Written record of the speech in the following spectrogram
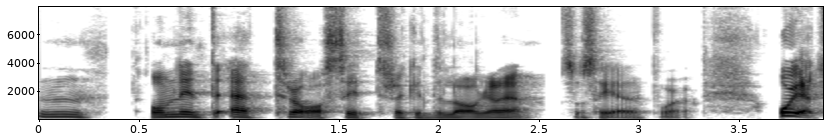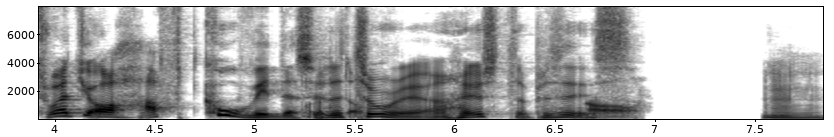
mm, om det inte är trasigt, försök inte laga det, så ser jag på det. Och jag tror att jag har haft covid Ja, dessutom. det tror jag, just det, precis. Ja. Mm.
